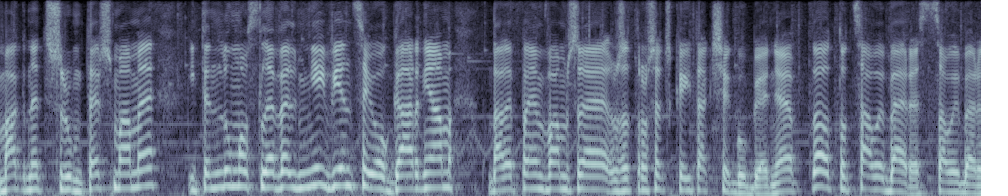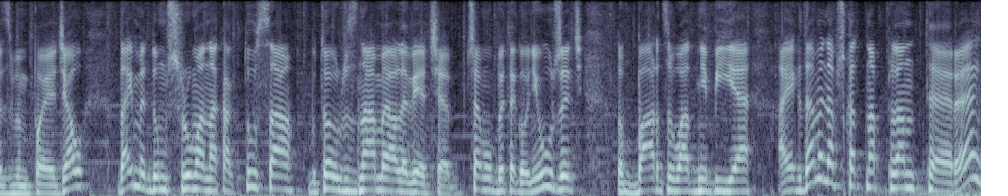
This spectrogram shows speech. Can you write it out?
Magnet Shroom też mamy i ten Lumos level mniej więcej ogarniam, ale powiem wam, że, że troszeczkę i tak się gubię, nie? No to cały beres, cały beres bym powiedział. Dajmy Doom Shrooma na kaktusa, bo to już znamy, ale wiecie, czemu by tego nie użyć? To bardzo ładnie bije. A jak damy na przykład na planterę,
